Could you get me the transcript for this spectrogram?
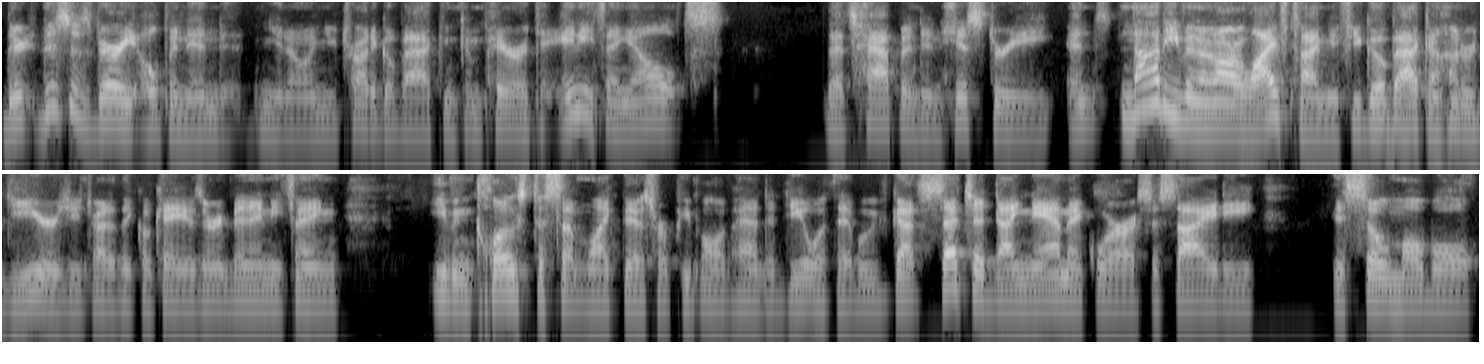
there this is very open ended you know and you try to go back and compare it to anything else that's happened in history and not even in our lifetime. If you go back 100 years you try to think okay has there been anything even close to something like this where people have had to deal with it? But we've got such a dynamic where our society is so mobile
